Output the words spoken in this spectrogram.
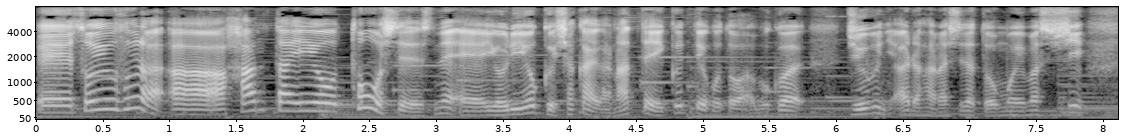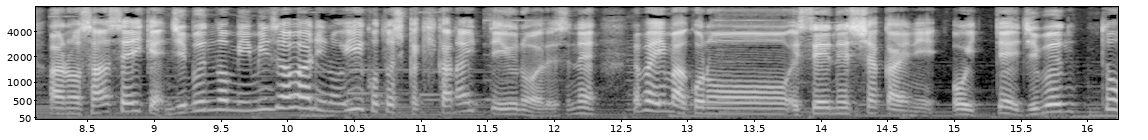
えー、そういうふうなあ反対を通してですね、えー、よりよく社会がなっていくっていうことは僕は十分にある話だと思いますし、あの、賛成意見、自分の耳障りのいいことしか聞かないっていうのはですね、やっぱり今この SNS 社会において自分と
